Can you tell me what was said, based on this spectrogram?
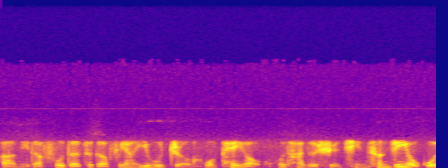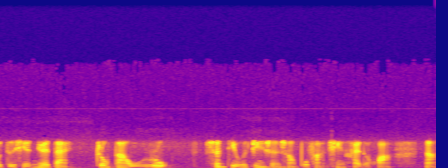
呃，你的负的这个抚养义务者或配偶或他的血亲曾经有过这些虐待、重大侮辱、身体或精神上不法侵害的话，那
